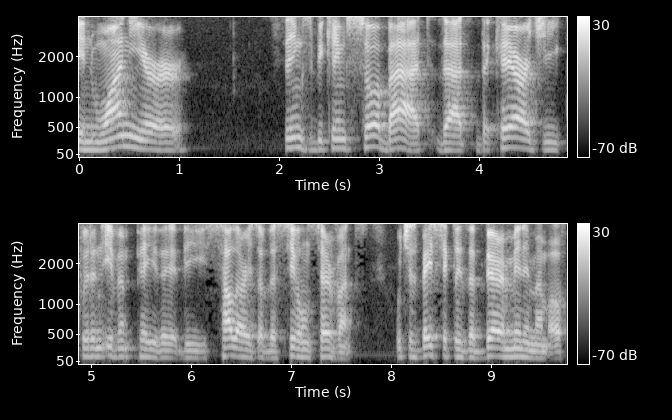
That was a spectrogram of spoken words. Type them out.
in one year, things became so bad that the KRG couldn't even pay the, the salaries of the civil servants, which is basically the bare minimum of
